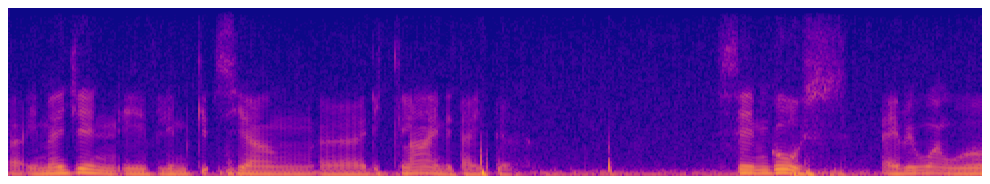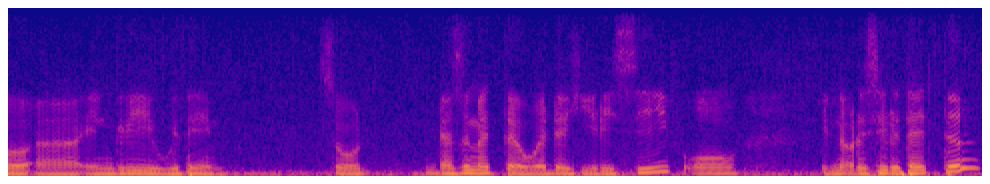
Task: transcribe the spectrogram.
uh, imagine if Lim Kit Siang uh, declined the title. Same goes. Everyone will uh, angry with him. So doesn't matter whether he receive or did not receive the title.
